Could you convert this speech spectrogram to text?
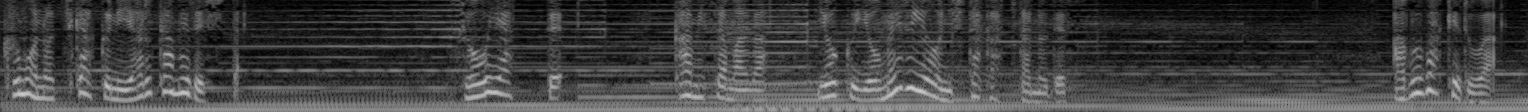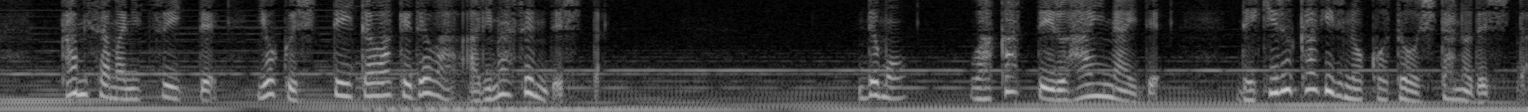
雲の近くにやるためでした。そうやって神様がよく読めるようにしたかったのです。アブバケルは神様についてよく知っていたわけではありませんでした。でも分かっている範囲内でできる限りのことをしたのでした。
